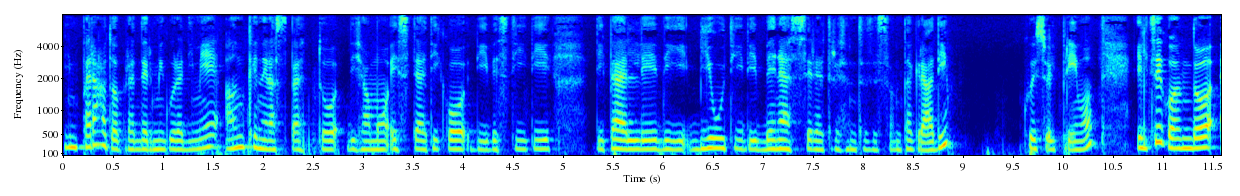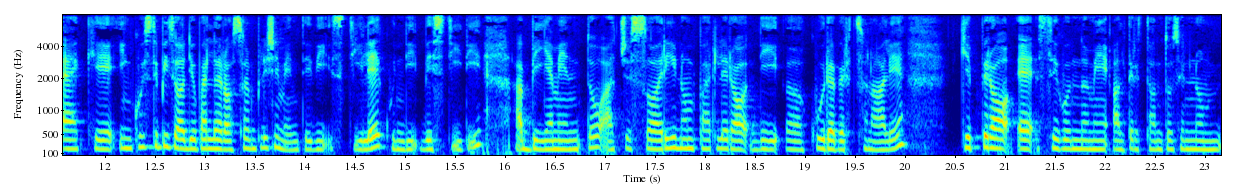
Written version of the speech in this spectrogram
imparato a prendermi cura di me anche nell'aspetto, diciamo, estetico di vestiti, di pelle, di beauty, di benessere a 360 gradi. Questo è il primo. Il secondo è che in questo episodio parlerò semplicemente di stile, quindi vestiti, abbigliamento, accessori, non parlerò di uh, cura personale, che però è secondo me altrettanto se non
